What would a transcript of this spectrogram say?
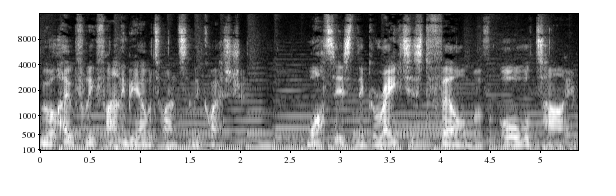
we will hopefully finally be able to answer the question What is the greatest film of all time?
